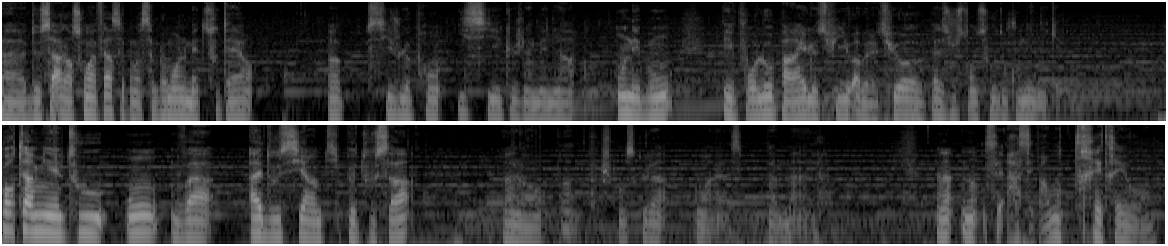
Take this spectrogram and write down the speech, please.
euh, de ça. Alors, ce qu'on va faire, c'est qu'on va simplement le mettre sous terre. Hop, si je le prends ici et que je l'amène là, on est bon. Et pour l'eau, pareil, le tuyau, ah bah, tuyau passe juste en dessous, donc on est nickel. Pour terminer le tout, on va adoucir un petit peu tout ça. Alors, hop, je pense que là, ouais, c'est pas mal. Ah, non, c'est ah, vraiment très très haut. Hein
